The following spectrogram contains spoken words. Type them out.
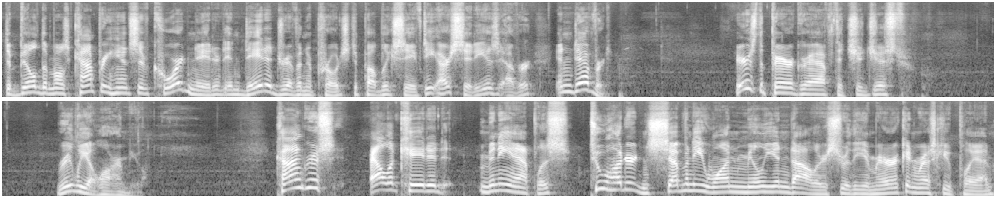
to build the most comprehensive, coordinated, and data driven approach to public safety our city has ever endeavored. Here's the paragraph that should just really alarm you. Congress allocated Minneapolis $271 million through the American Rescue Plan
